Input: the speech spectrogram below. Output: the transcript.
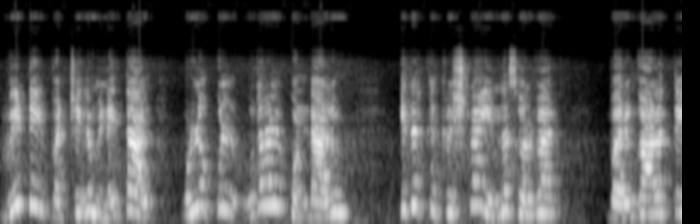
வீட்டை பற்றியும் நினைத்தால் உள்ளுக்குள் உதறல் கொண்டாலும் இதற்கு கிருஷ்ணா என்ன சொல்வார்? வருங்காலத்தை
